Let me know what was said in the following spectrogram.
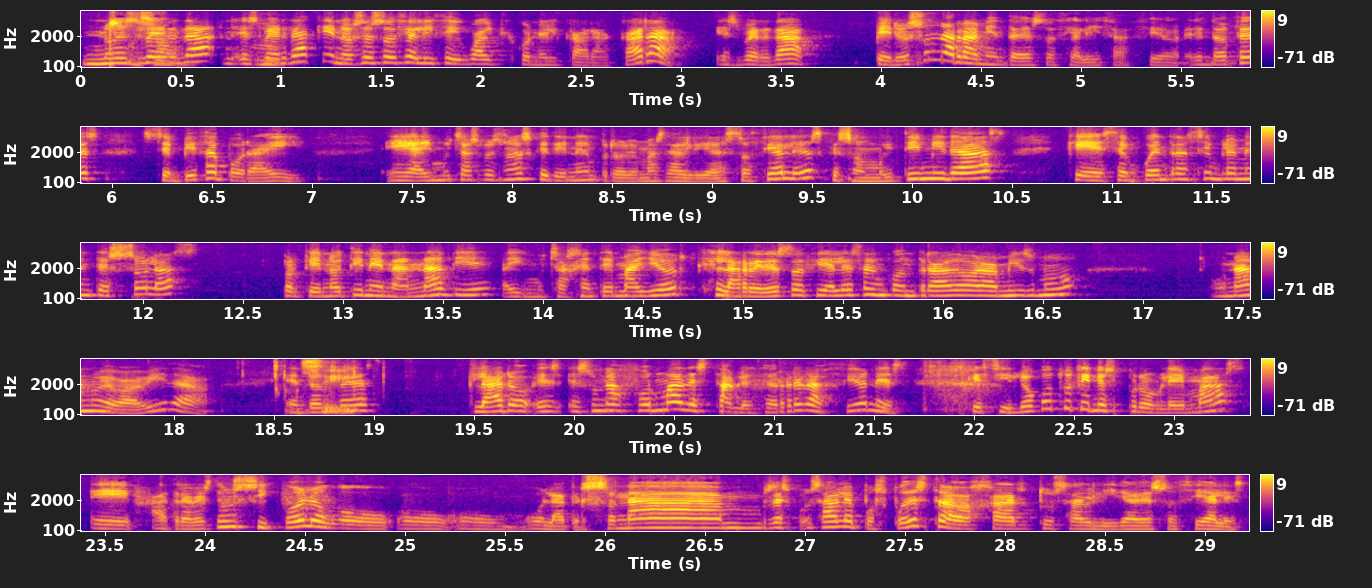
No es verdad, es mm. verdad que no se socializa igual que con el cara a cara, es verdad, pero es una herramienta de socialización. Entonces, se empieza por ahí. Eh, hay muchas personas que tienen problemas de habilidades sociales, que son muy tímidas, que se encuentran simplemente solas porque no tienen a nadie. Hay mucha gente mayor que en las redes sociales ha encontrado ahora mismo una nueva vida. Entonces, claro, es, es, una forma de establecer relaciones. Que si luego tú tienes problemas, eh, a través de un psicólogo o, o, o, la persona responsable, pues puedes trabajar tus habilidades sociales.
